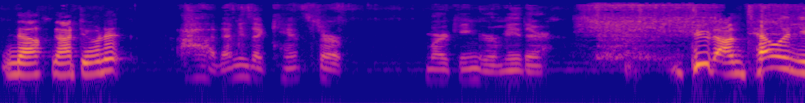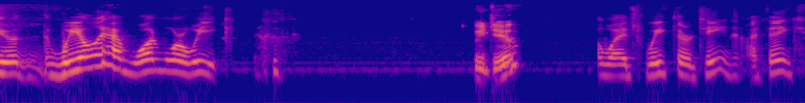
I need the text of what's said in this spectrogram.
No, not doing it. Ah, that means I can't start Mark Ingram either. Dude, I'm telling you, we only have one more week. We do? Well, it's week 13, I think.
